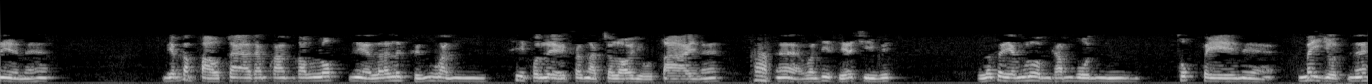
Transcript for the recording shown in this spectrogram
เนี่ยนะฮะ ยังต้องเป่าตาทำความเคารพเนี่ยแล้วลึกถึงวันที่พลเอกสงัดชะลออยู่ตายนะครับอ่าวันที่เสียชีวิต แล้วก็ยังร่วมทำบุญทุกปีเนี่ย ไม่หยุดนะ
